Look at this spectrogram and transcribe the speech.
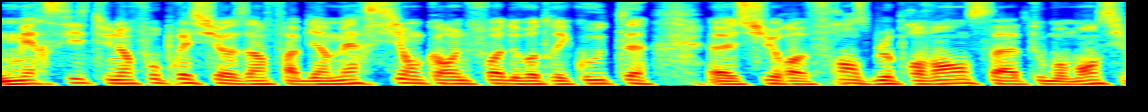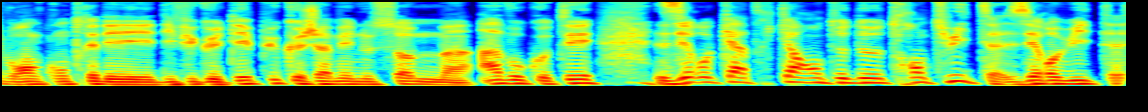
Merci, c'est une info précieuse, hein, Fabien. Merci encore une fois de votre écoute sur France Bleu Provence. À tout moment, si vous rencontrez des difficultés, plus que jamais, nous sommes à vos côtés. 04 42 38 08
